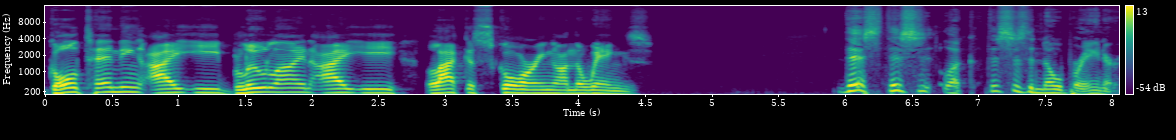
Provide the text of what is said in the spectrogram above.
goaltending, i.e., blue line, i.e., lack of scoring on the wings this this is look this is a no brainer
